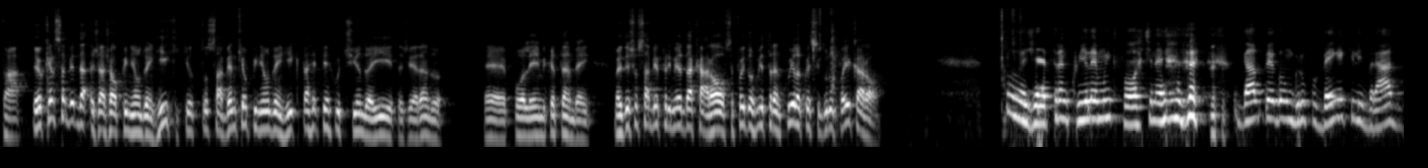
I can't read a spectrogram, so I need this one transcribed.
Tá. Eu quero saber da, já já a opinião do Henrique, que eu estou sabendo que a opinião do Henrique está repercutindo aí, está gerando é, polêmica também. Mas deixa eu saber primeiro da Carol. Você foi dormir tranquila com esse grupo aí, Carol? Hoje é tranquilo, é muito forte, né? o Galo pegou um grupo bem equilibrado,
